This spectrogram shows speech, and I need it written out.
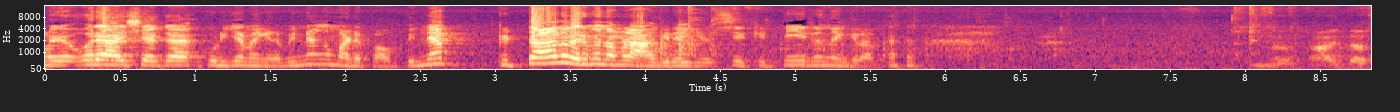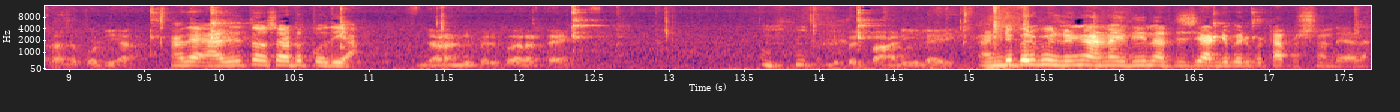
ഒരു- ഒരാഴ്ചയൊക്കെ കുടിക്കാൻ ഭയങ്കര പിന്നെ അങ്ങ് മടുപ്പാവും. പിന്നെ കിട്ടാതെ വരുമ്പോൾ നമ്മൾ ആഗ്രഹിക്കും. ശരി കിട്ടിയിരുന്നെങ്കിലാണ് അതെ ആദ്യത്തെ ദിവസമായിട്ട് കൊതിയാ. ഞാൻ അണ്ടിപ്പരിപ്പ് തരട്ടെ അണ്ടിപ്പരിപ്പ് ഇല്ലെങ്കിൽ ആണ് ഇതിൽ നിന്ന് എത്തിച്ച് അണ്ടിപ്പരിപ്പ് ഇട്ടാ പ്രശ്നം അതെ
